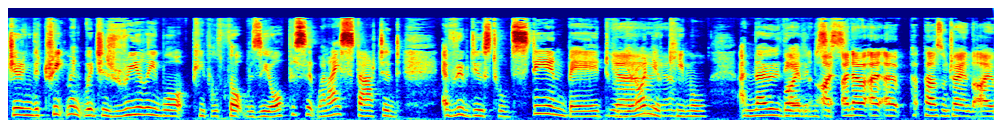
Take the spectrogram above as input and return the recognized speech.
during the treatment, which is really what people thought was the opposite. When I started, everybody was told stay in bed yeah, when you're on your yeah. chemo, and now the well, evidence. I, is... I know a, a personal trainer that I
